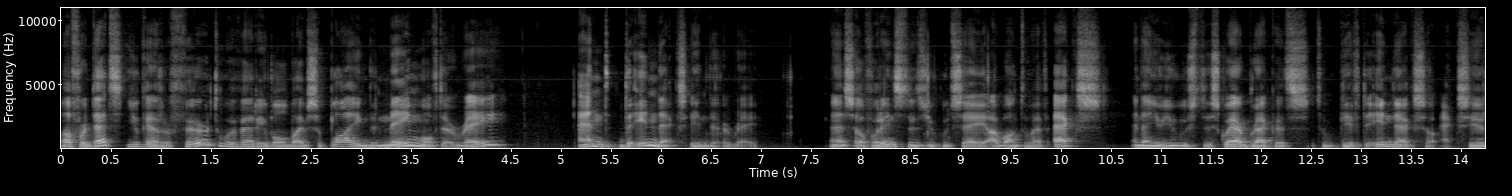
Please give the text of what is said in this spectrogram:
Well, for that you can refer to a variable by supplying the name of the array and the index in the array. And so for instance, you could say, I want to have x, and then you use the square brackets to give the index, so x0,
